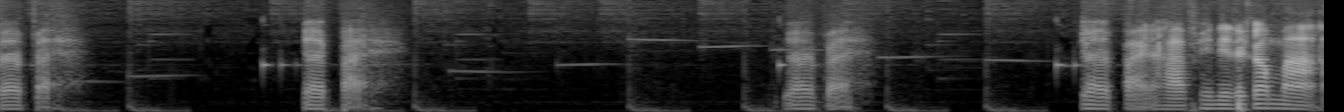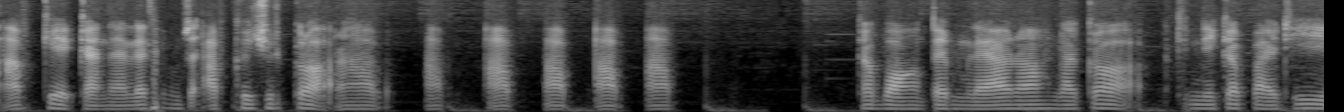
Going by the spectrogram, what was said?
ย่อยไปย่อยไปย่อยไปย่อยไปนะครับ ทีนี้เราก็มาอัปเกรดกันนะ แล้วที่ผมจะอัพคือชุดเกราะนะครับ อัพ อัพ อัพ อัพ อัพ กระบองเต็มแล้วเนาะ แล้วก็ทีนี้ก็ไปที่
